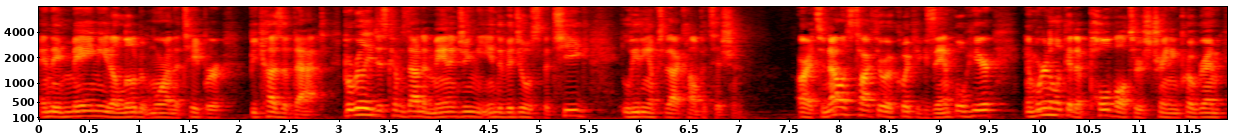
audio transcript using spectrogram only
and they may need a little bit more on the taper because of that. But really it just comes down to managing the individual's fatigue leading up to that competition. All right, so now let's talk through a quick example here, and we're gonna look at a pole vaulters training program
